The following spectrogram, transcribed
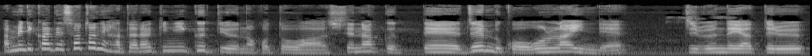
アメリカで外に働きに行くっていうようなことはしてなくって、全部こうオンラインで自分でやってる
